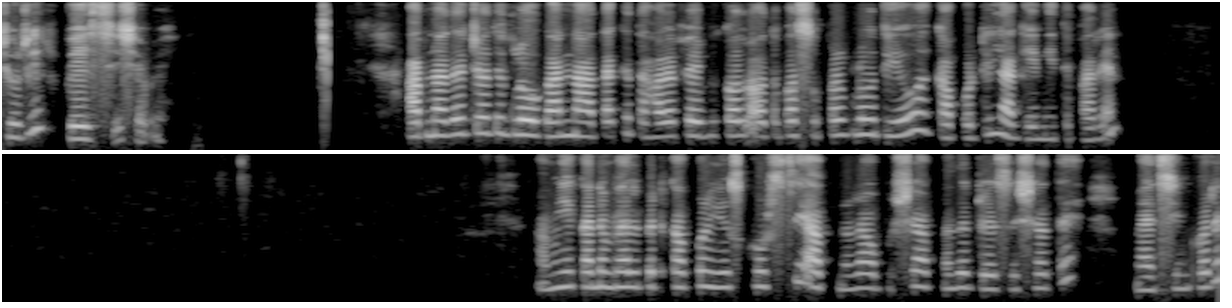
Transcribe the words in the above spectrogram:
চুড়ির বেস হিসেবে। আপনাদের যদি গ্লো গান না থাকে, তাহলে ফেভিকল অথবা সুপার গ্লো দিয়েও এই কাপড়টি লাগিয়ে নিতে পারেন। আমি এখানে ভেলভেট কাপড় ইউজ করছি আপনারা অবশ্যই আপনাদের ড্রেসের সাথে ম্যাচিং করে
